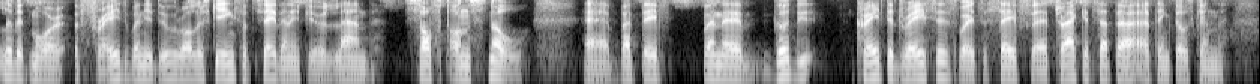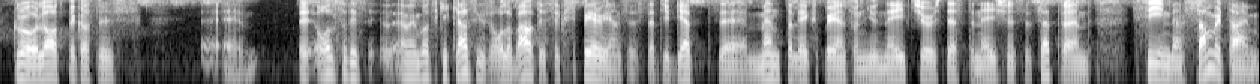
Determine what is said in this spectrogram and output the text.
little bit more afraid when you do roller skiing, so to say, than if you land soft on snow. Uh, but if when a good created races where it's a safe uh, track, etc., I think those can grow a lot because there's um, uh, also this i mean what ski classic is all about is experiences that you get uh, mentally experience on new natures destinations etc and seeing them summertime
